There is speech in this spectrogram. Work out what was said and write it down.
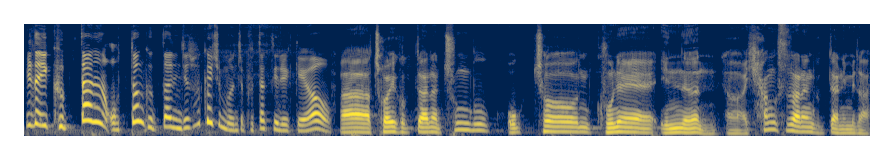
일단 이 극단은 어떤 극단인지 소개 좀 먼저 부탁드릴게요. 아, 저희 극단은 충북 옥천군에 있는 어, 향수라는 극단입니다.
